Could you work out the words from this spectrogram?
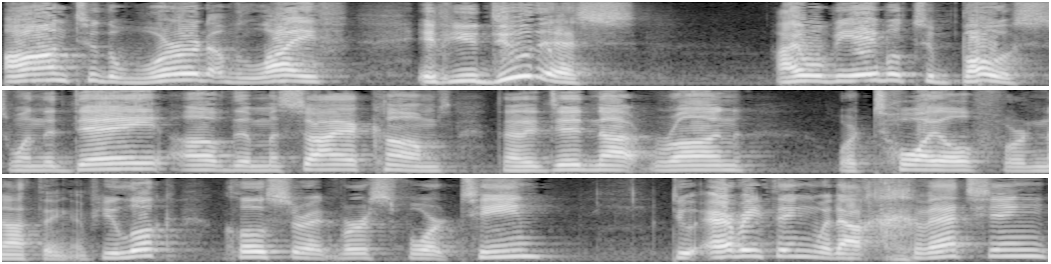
on to the word of life, if you do this, I will be able to boast when the day of the Messiah comes that I did not run or toil for nothing. If you look closer at verse 14, do everything without kvetching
